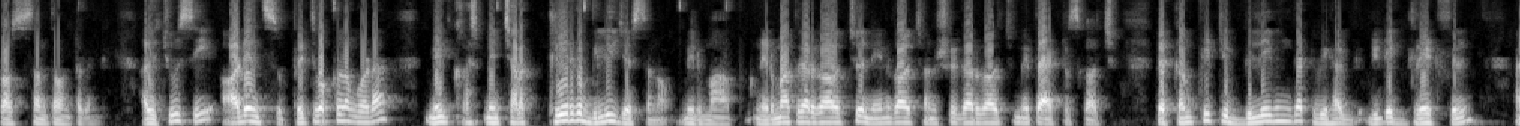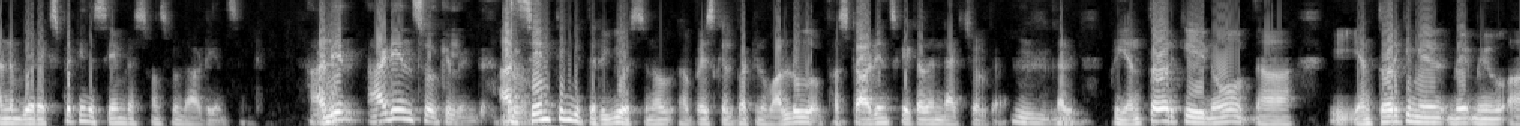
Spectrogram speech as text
ప్రాసెస్ అంతా ఉంటుందండి. అది చూసి ఆడియన్స్ ప్రతి ఒక్కళ్ళం కూడా మేము మేము చాలా క్లియర్గా బిలీవ్ చేస్తున్నాం. మీరు మా నిర్మాత గారు కావచ్చు నేను కావచ్చు అనుష్క గారు కావచ్చు మిగతా యాక్టర్స్ కావచ్చు. We're completely believing that we have did a great film and we're expecting the same response from the audience అండి ఆడియన్ ఆడియన్స్ ఓకేలేండి same thing with reviews basically but వాళ్ళు ఫస్ట్ ఆడియన్స్ కే కదండి యాక్చువల్గా. Hmm. ఇప్పుడు ఎంతవరకు యూనో ఎంతవరకు మేము మే- మేము ఆ,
